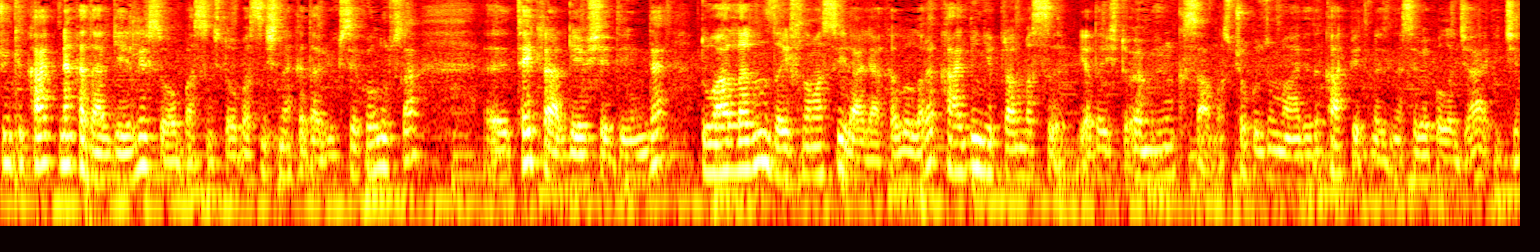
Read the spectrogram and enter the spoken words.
Çünkü kalp ne kadar gerilirse o basınçta, o basınç ne kadar yüksek olursa e, tekrar gevşediğinde duvarların zayıflamasıyla alakalı olarak kalbin yıpranması ya da işte ömrünün kısalması çok uzun vadede kalp yetmezliğine sebep olacağı için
